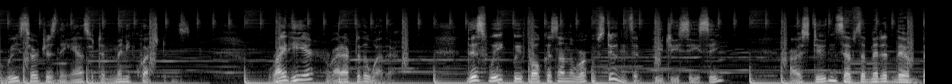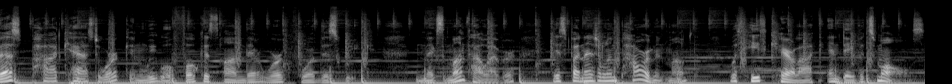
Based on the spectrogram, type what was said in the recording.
research is the answer to many questions. Right here, right after the weather. This week, we focus on the work of students at PGCC. Our students have submitted their best podcast work, and we will focus on their work for this week. Next month, however, is Financial Empowerment Month with Heath Kerlock and David Smalls.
